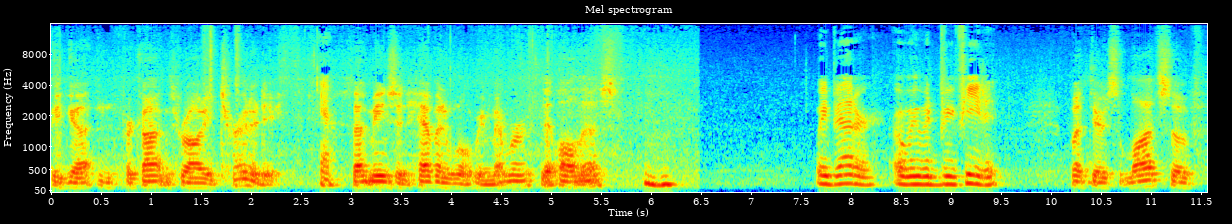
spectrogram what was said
be gotten, forgotten throughout eternity. Yeah. That means in heaven we'll remember all this, mm-hmm. We better, or we would repeat it. but there's lots of,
